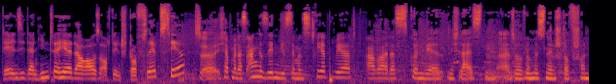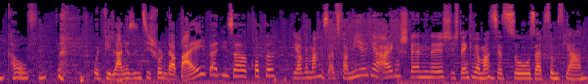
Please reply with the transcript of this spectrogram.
Stellen Sie dann hinterher daraus auch den Stoff selbst her? Und, äh, ich habe mir das angesehen, wie es demonstriert wird, aber das können wir nicht leisten. Also wir müssen den Stoff schon kaufen. Und wie lange sind Sie schon dabei bei dieser Gruppe? Ja, wir machen es als Familie eigenständig. Ich denke, wir machen es jetzt so seit fünf Jahren.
